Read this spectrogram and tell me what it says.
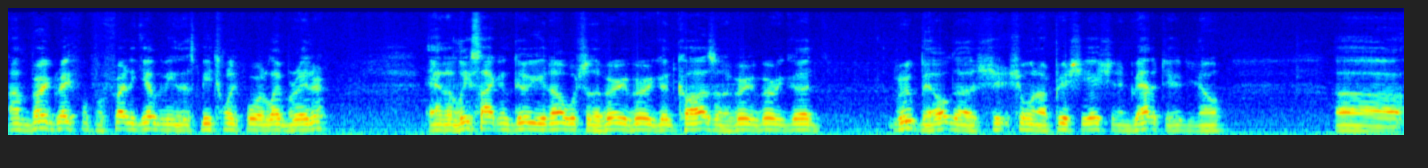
am very grateful for Freddie giving me this B-24 Liberator. And the least I can do, you know, which is a very, very good cause and a very, very good group build, uh, sh showing appreciation and gratitude, you know, uh,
